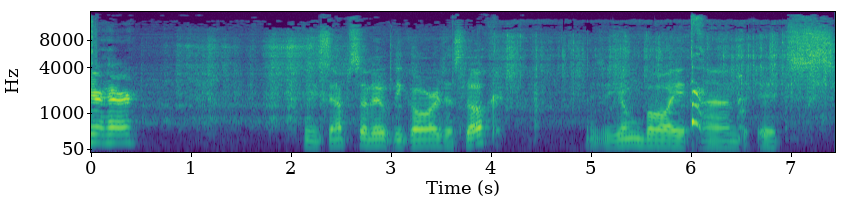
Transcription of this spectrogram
Your hair. He's absolutely gorgeous. Look. He's a young boy and it's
